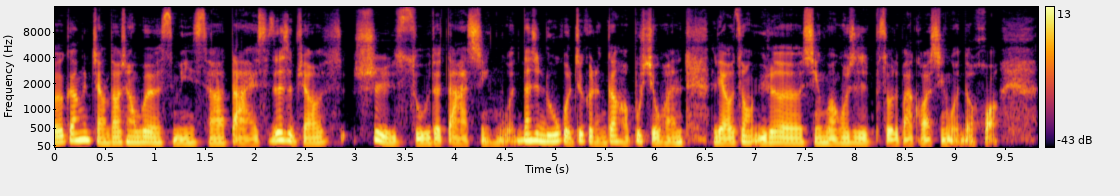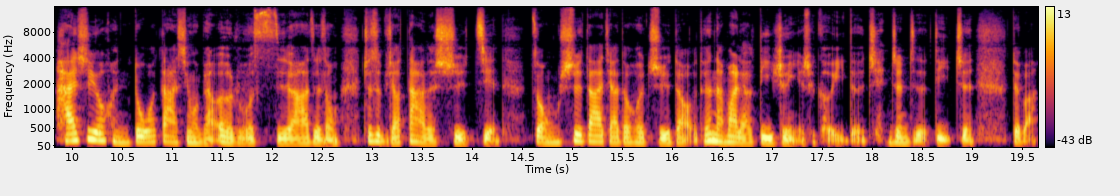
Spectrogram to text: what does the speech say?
而刚刚讲到像威尔史密斯啊、大 S，这是比较世俗的大新闻。但是如果这个人刚好不喜欢聊这种娱乐新闻或是所谓的八卦新闻的话，还是有很多大新闻，比如俄罗斯啊这种，就是比较大的事件，总是大家都会知道的。哪怕聊地震也是可以的，前阵子的地震，对吧？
